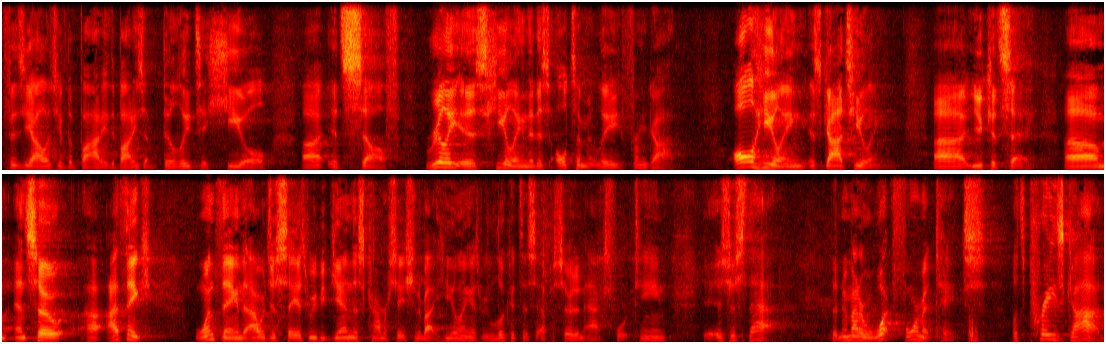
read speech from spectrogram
physiology of the body, the body's ability to heal uh, itself, really is healing that is ultimately from God. All healing is God's healing, uh, you could say. Um, and so uh, I think one thing that I would just say as we begin this conversation about healing, as we look at this episode in Acts 14, is just that. That no matter what form it takes, let's praise God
